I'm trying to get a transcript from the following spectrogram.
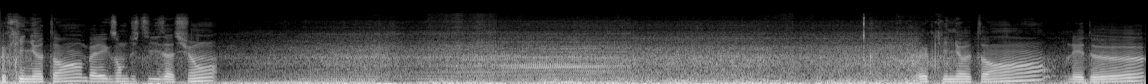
Le clignotant, bel exemple d'utilisation. Le clignotant, les deux.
